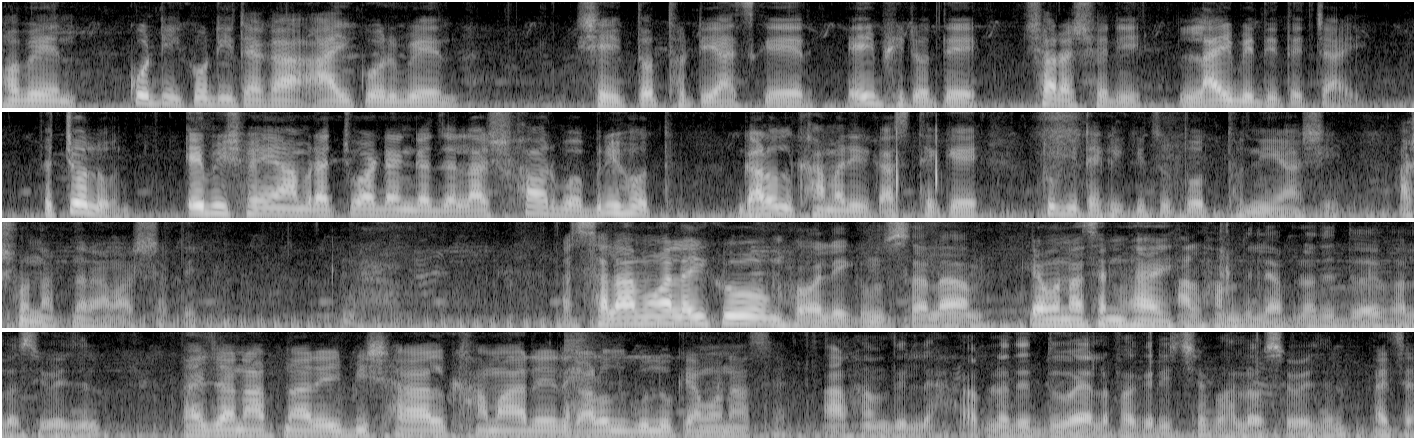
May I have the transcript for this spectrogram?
হবেন কোটি কোটি টাকা আয় করবেন সেই তথ্যটি আজকের এই ভিডিওতে সরাসরি লাইভে দিতে চাই। তো চলুন এ বিষয়ে আমরা চুয়াডাঙ্গা জেলার সর্ববৃহৎ গাড়ল খামারির কাছ থেকে টুকিটাকি কিছু তথ্য নিয়ে আসি। আসুন আপনারা আমার সাথে। আসসালামু আলাইকুম। ওয়ালাইকুম সালাম। কেমন আছেন ভাই? আলহামদুলিল্লাহ আপনাদের দোয়ায় ভালো আছি ভাইজান। ভাইজান আপনার এই বিশাল খামারের গাড়লগুলো কেমন আছে? আলহামদুলিল্লাহ আপনাদের দোয়া আলাফাকের ইচ্ছে ভালো আছে ভাইজান। আচ্ছা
